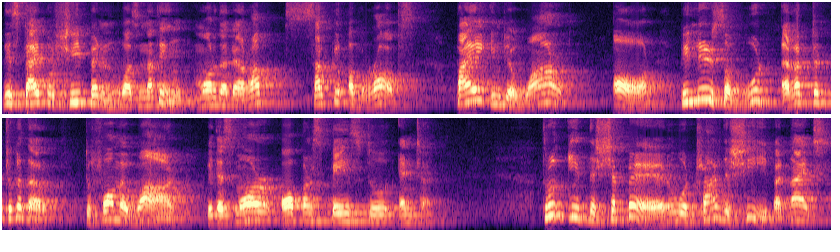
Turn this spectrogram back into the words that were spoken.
This type of sheep pen was nothing more than a rough circle of rocks piled into a wall or pillars of wood erected together to form a wall with a small open space to enter. Through it, the shepherd would drive the sheep at night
